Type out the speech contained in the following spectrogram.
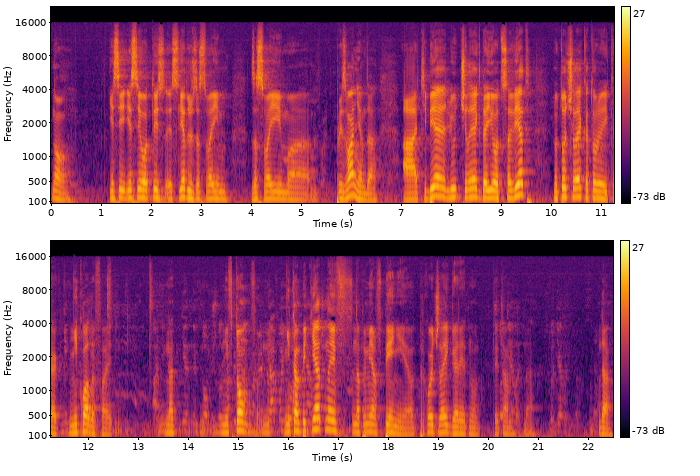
Но если, если вот ты следуешь за своим, за своим э, призванием, да, а тебе лю- человек дает совет, но тот человек, который как не qualified, на- не в том, некомпетентный, в- например, в пении. Вот приходит человек и говорит, ну, ты там, да. Да.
